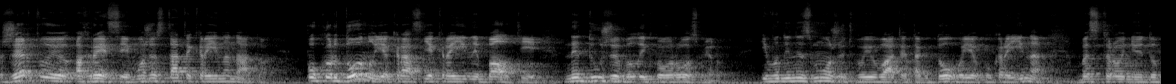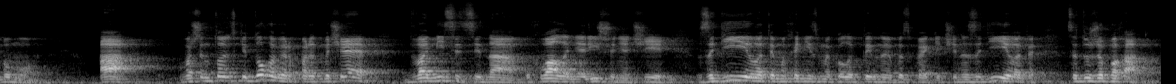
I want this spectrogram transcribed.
жертвою агресії може стати країна НАТО. По кордону якраз є країни Балтії не дуже великого розміру, і вони не зможуть воювати так довго, як Україна, без сторонньої допомоги. А Вашингтонський договір передбачає два місяці на ухвалення рішення, чи задіювати механізми колективної безпеки, чи не задіювати. Це дуже багато.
